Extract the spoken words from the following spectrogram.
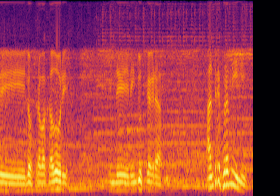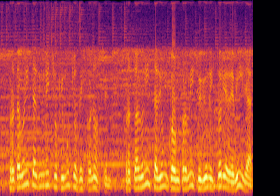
de los Trabajadores de la Industria Gráfica. Andrés Framini, protagonista de un hecho que muchos desconocen, protagonista de un compromiso y de una historia de vida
